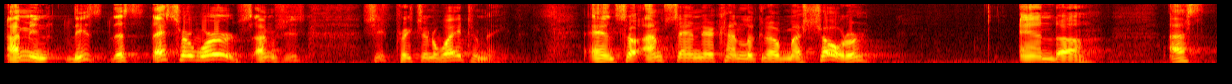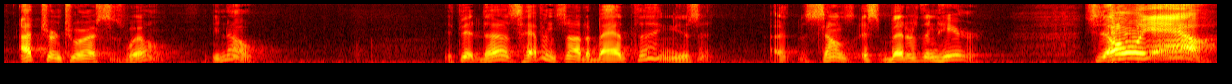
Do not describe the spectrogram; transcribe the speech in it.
I mean, these, this, that's her words. I mean, she's, she's preaching away to me. And so I'm standing there kind of looking over my shoulder, and uh, I, I turned to her and I says, Well, you know, if it does, heaven's not a bad thing, is it? It sounds, it's better than here. She said, Oh, yeah.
